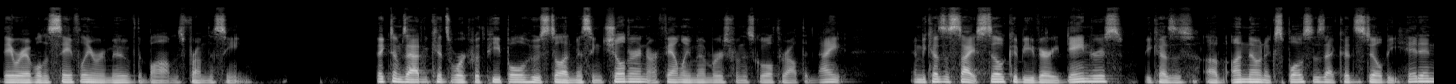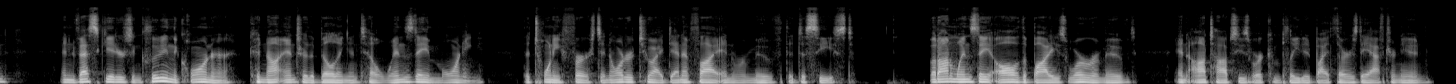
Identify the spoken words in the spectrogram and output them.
They were able to safely remove the bombs from the scene. Victims advocates worked with people who still had missing children or family members from the school throughout the night. And because the site still could be very dangerous because of unknown explosives that could still be hidden, investigators, including the coroner, could not enter the building until Wednesday morning, the 21st, in order to identify and remove the deceased. But on Wednesday, all of the bodies were removed and autopsies were completed by Thursday afternoon.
